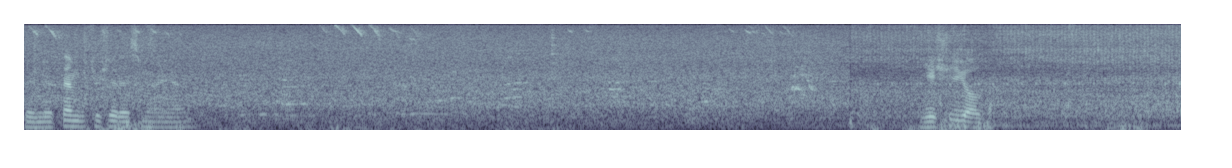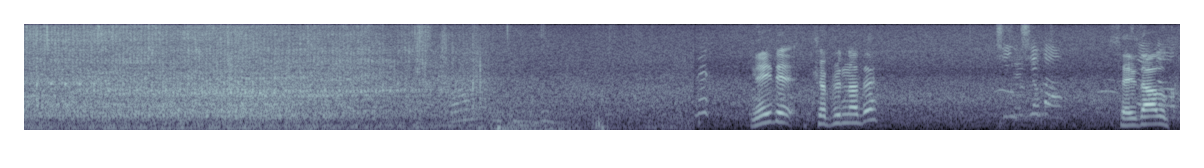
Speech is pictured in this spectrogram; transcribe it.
Cennetten bir köşe resmen ya. Yeşil yolda. Neydi köprünün adı? Çinçila. Sevdaluk.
